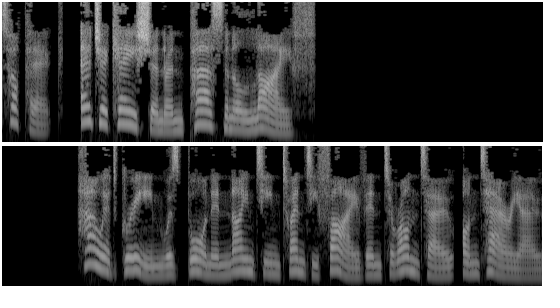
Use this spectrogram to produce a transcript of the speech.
Topic: Education and personal life. Howard Green was born in 1925 in Toronto, Ontario.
